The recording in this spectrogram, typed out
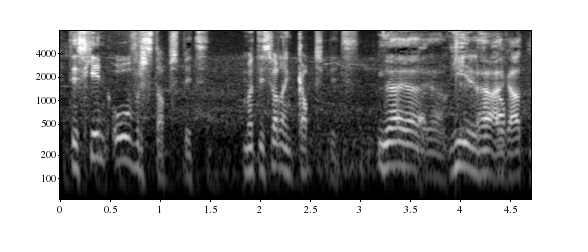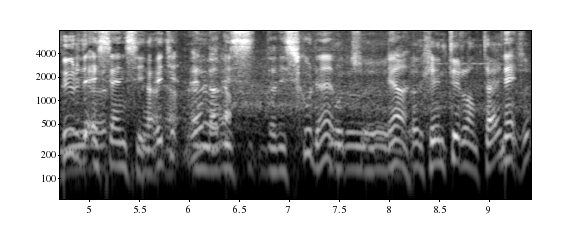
het is geen overstapspits, maar het is wel een kapspits. Ja, ja, ja. Hier ja, gaat puur de essentie, ja, weet je? En dat is, dat is goed, hè? Goed, ja. Geen Tirlantijntjes. Nee,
